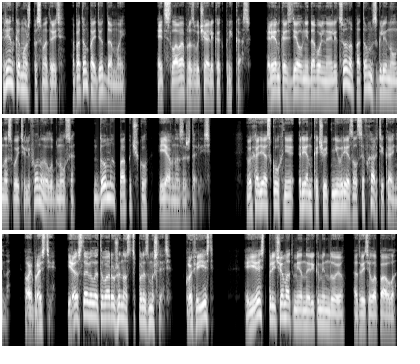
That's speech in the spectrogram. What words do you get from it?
«Ренка может посмотреть, а потом пойдет домой». Эти слова прозвучали как приказ. Ренка сделал недовольное лицо, но потом взглянул на свой телефон и улыбнулся. Дома папочку явно заждались. Выходя с кухни, Ренка чуть не врезался в Харти Кайнина. «Ой, прости, я оставил этого оруженосца поразмышлять. Кофе есть?» «Есть, причем отменный, рекомендую», — ответила Паула.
